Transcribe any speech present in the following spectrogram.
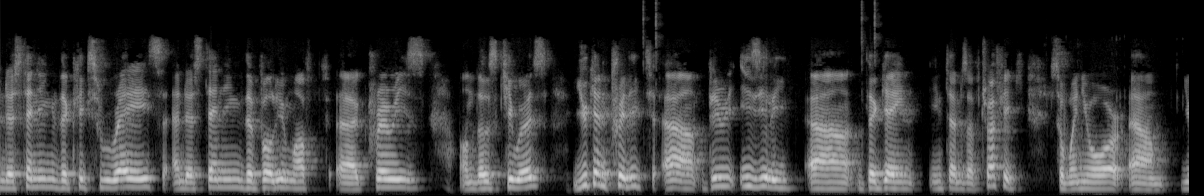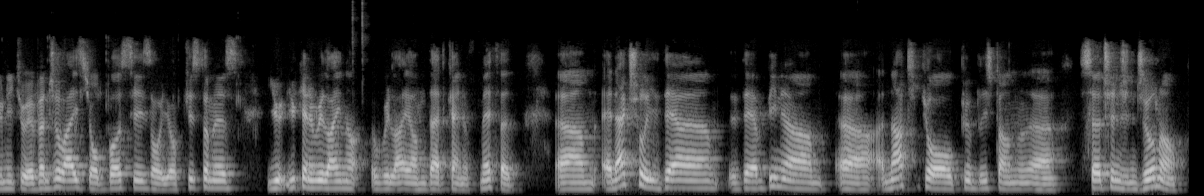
understanding the click-through rates, understanding the volume of uh, queries on those keywords, you can predict uh, very easily uh, the gain in terms of traffic. So when you're um, you need to evangelize your bosses or your customers, you, you can rely on rely on that kind of method. Um, and actually, there there have been um, uh, an article published on uh, Search Engine Journal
